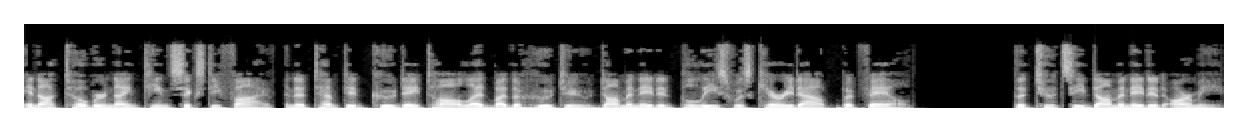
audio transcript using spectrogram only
In October 1965, an attempted coup d'état led by the Hutu-dominated police was carried out but failed. The Tutsi-dominated army,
